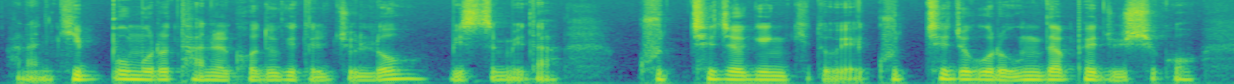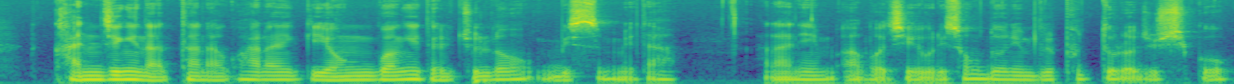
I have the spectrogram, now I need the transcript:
하나님 기쁨으로 단을 거두게 될 줄로 믿습니다. 구체적인 기도에 구체적으로 응답해 주시고 간증이 나타나고 하나님께 영광이 될 줄로 믿습니다. 하나님 아버지 우리 성도님들 붙들어 주시고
